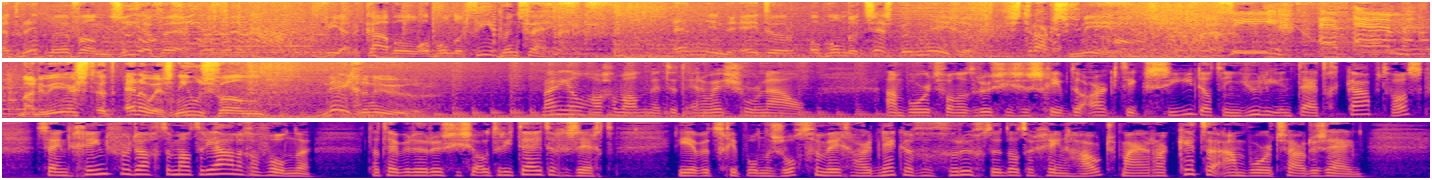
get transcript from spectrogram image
Het ritme van ZFM. Via de kabel op 104.5. En in de ether op 106.9. Straks meer. ZFM. Maar nu eerst het NOS nieuws van 9 uur. Mariel Hageman met het NOS Journaal. Aan boord van het Russische schip de Arctic Sea, dat in juli een tijd gekaapt was, zijn geen verdachte materialen gevonden. Dat hebben de Russische autoriteiten gezegd. Die hebben het schip onderzocht vanwege hardnekkige geruchten dat er geen hout, maar raketten aan boord zouden zijn.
